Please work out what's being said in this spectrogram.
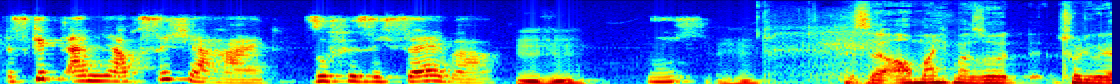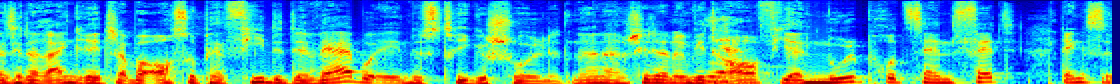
Es gibt einem ja auch Sicherheit, so für sich selber. Mhm. Nicht? Mhm. Das ist ja auch manchmal so, Entschuldigung, dass ich da reingrätsche, aber auch so perfide der Werbeindustrie geschuldet. Ne? Dann steht dann irgendwie ja. drauf, ja, 0% Fett. Denkst du,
